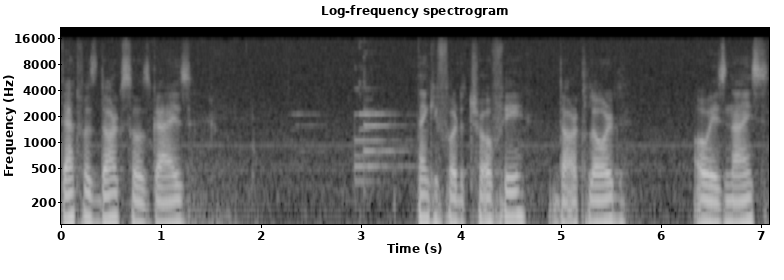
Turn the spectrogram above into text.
that was Dark Souls, guys. Thank you for the trophy, Dark Lord. Always nice.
